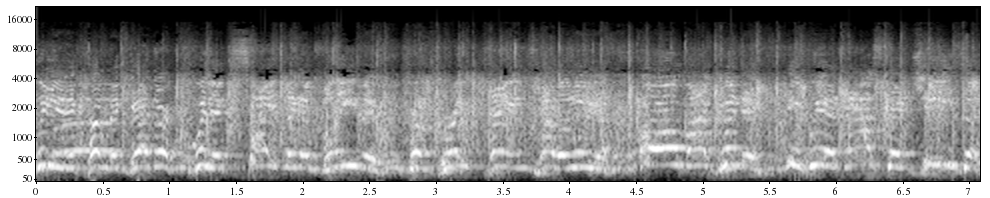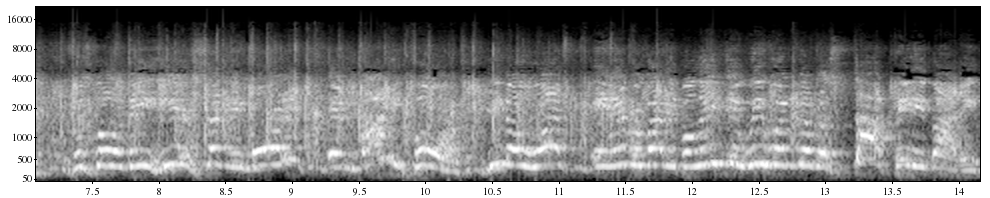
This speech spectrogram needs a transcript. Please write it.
We need to come together with excitement and believing for great things. Hallelujah. Oh my goodness if we announced that Jesus was going to be here Sunday morning in mighty form, you know what? And everybody believed it, we wouldn't be able to stop anybody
